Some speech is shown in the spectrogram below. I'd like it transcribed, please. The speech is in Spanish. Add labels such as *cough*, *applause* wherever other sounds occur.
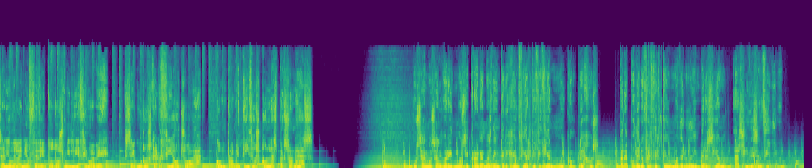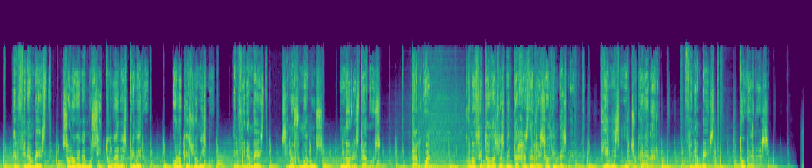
del año Fedeto 2019. Seguros García Ochoa. Comprometidos con las personas. Usamos algoritmos y programas de inteligencia artificial muy complejos para poder ofrecerte un modelo de inversión así de sencillo. En Finanbest solo ganamos si tú ganas primero. O lo que es lo mismo, en Finanbest, si no sumamos, no restamos. Tal cual. Conoce todas las ventajas del Result Investment. Tienes mucho que ganar. Finanbest. Tú ganas.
